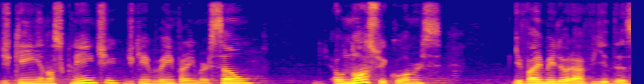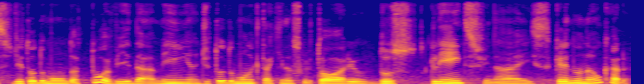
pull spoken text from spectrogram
de quem é nosso cliente, de quem vem para a imersão, é o nosso e-commerce e vai melhorar vidas de todo mundo, a tua vida, a minha, de todo mundo que está aqui no escritório, dos clientes finais. Querendo ou não, cara,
